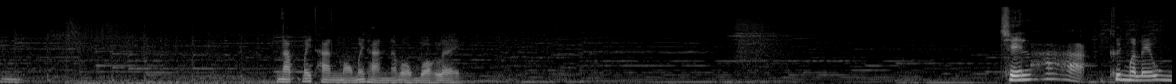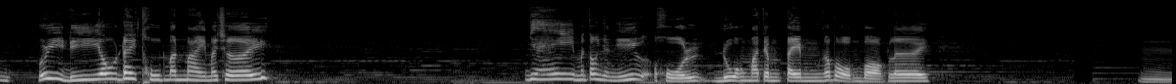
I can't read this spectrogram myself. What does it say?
อืม นับไม่ทันมองไม่ทันนะผมบอกเลย เชล่า ขึ้นมาเร็ว เฮ้ย เดียวได้ทูมอันใหม่มาเฉย เย้ มันต้องอย่างนี้โหดวงมาเต็มๆครับผมบอกเลย อืม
